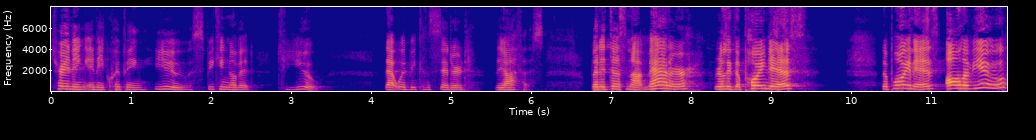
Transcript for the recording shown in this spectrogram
training and equipping you, speaking of it to you. That would be considered the office. But it does not matter. Really, the point is, the point is, all of you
